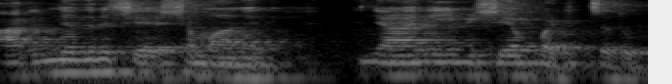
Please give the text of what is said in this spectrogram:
അറിഞ്ഞതിന് ശേഷമാണ് ഞാൻ ഈ വിഷയം പഠിച്ചതും.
